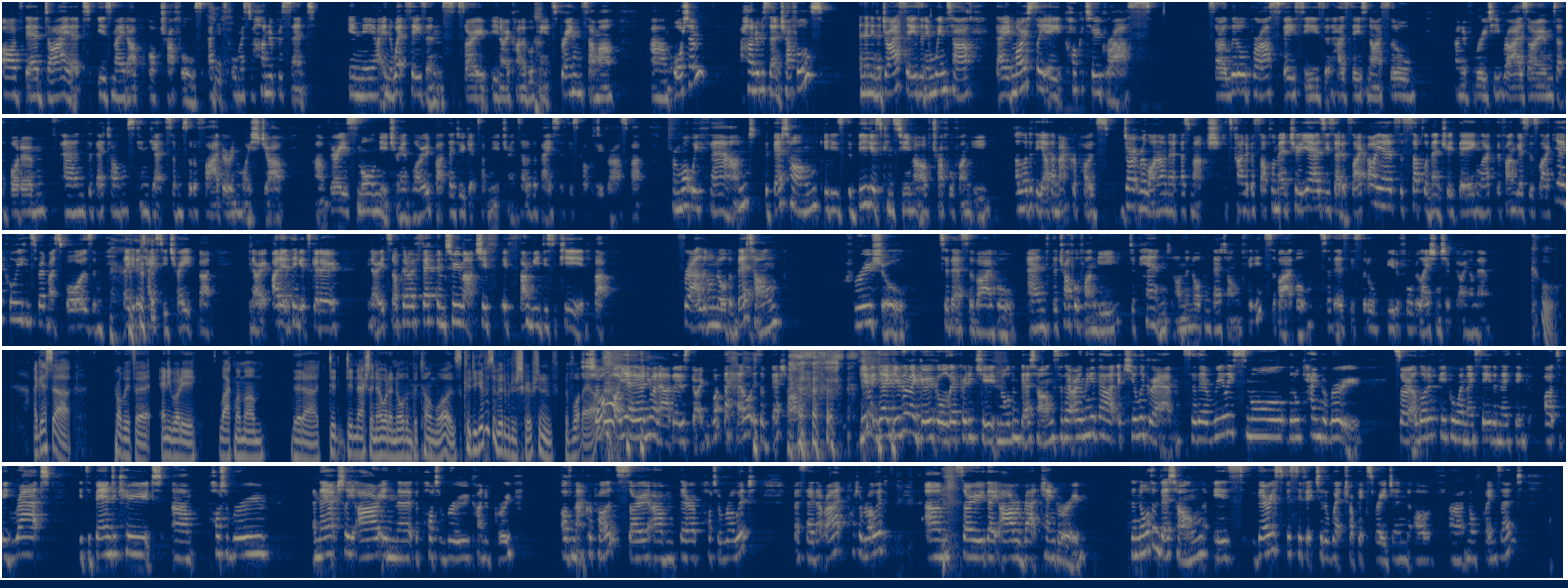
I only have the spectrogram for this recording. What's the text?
of their diet is made up of truffles, and it's almost 100% in the uh, in the wet seasons. So you know, kind of looking at spring, summer, um, autumn, 100% truffles, and then in the dry season in winter, they mostly eat cockatoo grass. So a little grass species that has these nice little kind of rooty rhizomes at the bottom, and the bettongs can get some sort of fiber and moisture. Um, very small nutrient load, but they do get some nutrients out of the base of this cockatoo grass. But from what we found, the bettong it is the biggest consumer of truffle fungi. A lot of the other macropods don't rely on it as much. It's kind of a supplementary. Yeah, as you said, it's like, oh, yeah, it's a supplementary thing. Like the fungus is like, yeah, cool, you can spread my spores and they get a tasty treat. But, you know, I don't think it's going to, you know, it's not going to affect them too much if, if fungi disappeared. But for our little northern bettong, crucial to their survival. And the truffle fungi depend on the northern bettong for its survival. So there's this little beautiful relationship going on there. Cool. I guess uh, probably for anybody like my mum that uh, did, didn't actually know what a northern bettong was, could you give us a bit of a description of, of what they are? Sure, yeah. Anyone out there just going, what the hell is a bettong? give, yeah, give them a Google. They're pretty cute, northern bettong. So they're only about a kilogram. So they're really small little kangaroo. So a lot of people, when they see them, they think, oh, it's a big rat, it's a bandicoot, um, potoroo, and they actually are in the the potoroo kind of group of macropods. So um, they're a potoroid, if I say that right, potoroid. Um, so they are a rat kangaroo. The northern bettong is very specific to the wet tropics region of uh, North Queensland.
